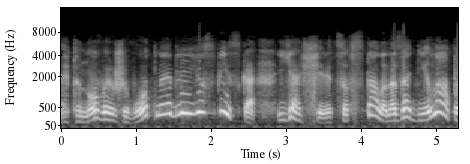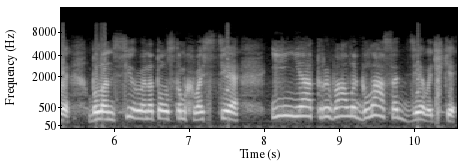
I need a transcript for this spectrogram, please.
Это новое животное для ее списка. Ящерица встала на задние лапы, балансируя на толстом хвосте, и не отрывала глаз от девочки.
